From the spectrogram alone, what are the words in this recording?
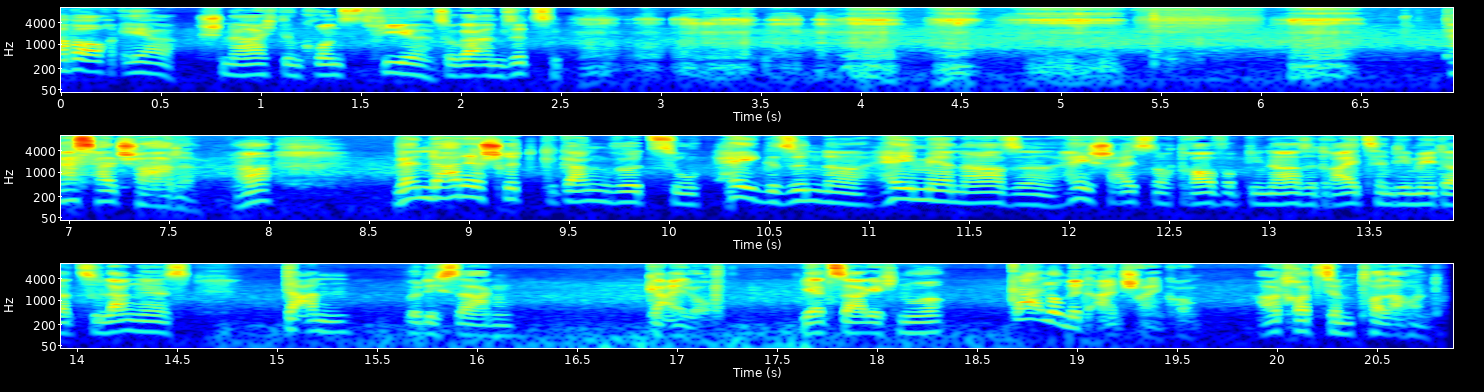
Aber auch er schnarcht und grunzt viel, sogar im Sitzen. Das ist halt schade. Ja? Wenn da der Schritt gegangen wird zu, hey gesünder, hey mehr Nase, hey scheiß doch drauf, ob die Nase drei Zentimeter zu lang ist, dann würde ich sagen, geilo. Jetzt sage ich nur, geilo mit Einschränkung. Aber trotzdem toller Hund.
